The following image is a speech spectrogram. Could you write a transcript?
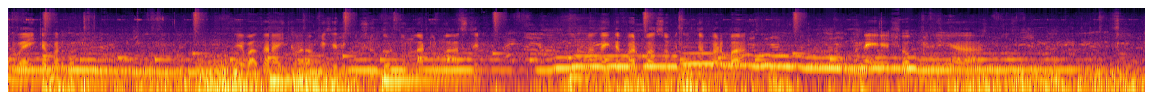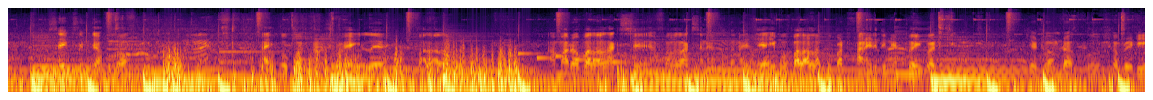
সবাই আইতে পারবা। যে বাজার আইতে পারবা পিছিয়ে খুব সুন্দর তুলনা টুলনা আছে। তুলনা দিতে পারবা, ছবি তুলতে পারবা। মানে সব মিলিয়া same same develop I hope আপনারা সবাই এলে ভালো লাগবে আমারও ভালো লাগছে ভালো লাগছে না, কথা নাই। যে আইব ভালো লাগবে বাট ফানির দিনে একটু আইব আর কি? যেহেতু আমরা খুব সব রেডি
